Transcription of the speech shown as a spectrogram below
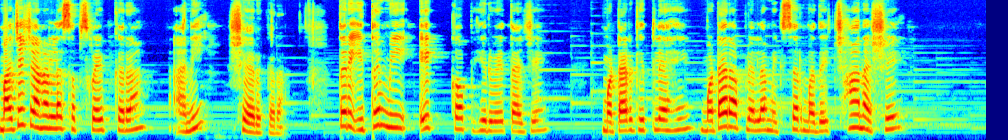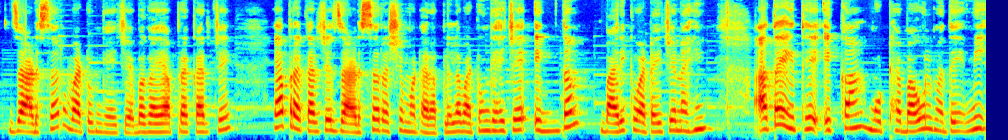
माझ्या चॅनलला सबस्क्राईब करा आणि शेअर करा. तर इथं मी एक कप हिरवे ताजे मटार घेतले आहे. मटार आपल्याला मिक्सरमध्ये छान असे जाडसर वाटून घ्यायचे बघा या प्रकारचे. या प्रकारचे जाडसर असे मटार आपल्याला वाटून घ्यायचे आहे एकदम बारीक वाटायचे नाही. आता इथे एका मोठ्या बाऊलमध्ये मी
